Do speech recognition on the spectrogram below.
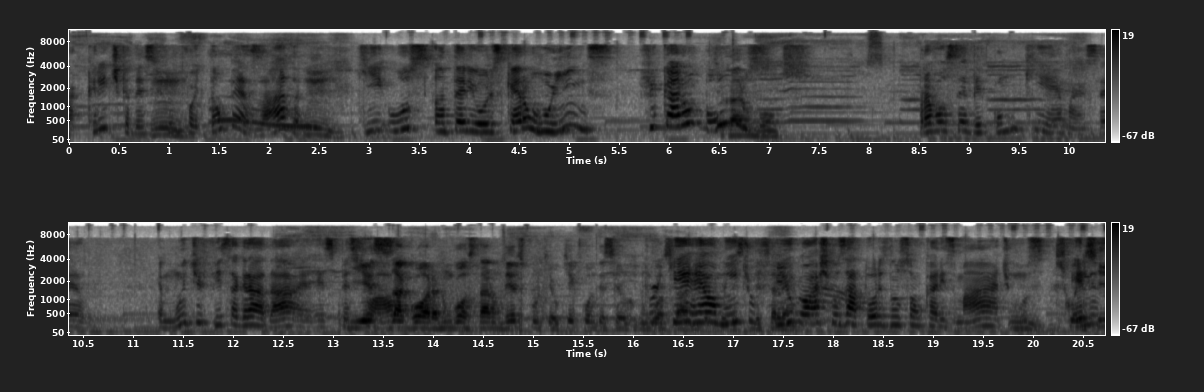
a crítica desse Hum. filme foi tão pesada Hum, que os anteriores que eram ruins ficaram bons. ficaram bons. Pra você ver como que é, Marcelo. É muito difícil agradar esse pessoal. E esses agora não gostaram deles porque o que aconteceu que não Porque gostaram realmente desse- o desse filme, elenco? eu acho que os atores não são carismáticos. Hum, desconhecidos.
